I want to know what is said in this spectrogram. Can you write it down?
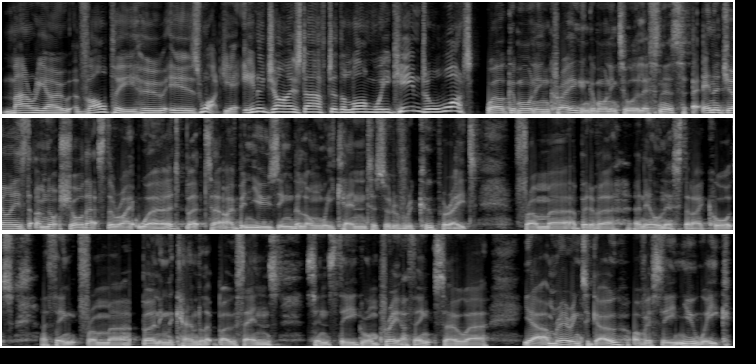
Mario Volpi, who is what? You're energized after the long weekend, or what? Well, good morning, Craig, and good morning to all the listeners. Uh, energized, I'm not sure that's the right word, but uh, I've been using the long weekend to sort of recuperate from uh, a bit of a, an illness that I caught, I think, from uh, burning the candle at both ends since the Grand Prix, I think. So, uh, yeah, I'm raring to go. Obviously, new week.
